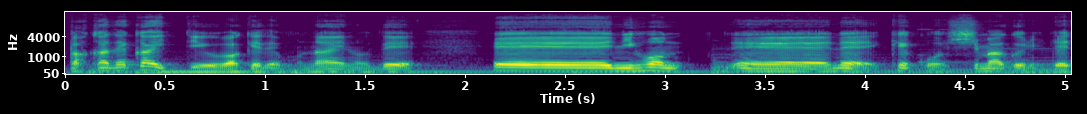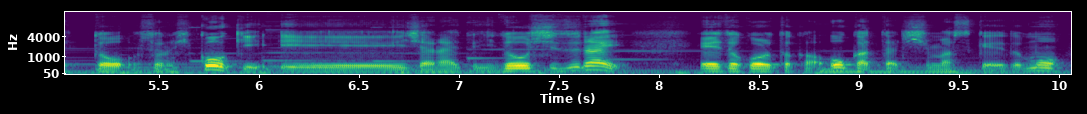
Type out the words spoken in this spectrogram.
バカでかいっていうわけでもないので、えー日本、えーね、結構島国、列島、その飛行機、えーじゃないと移動しづらい、えーところとか多かったりしますけれども、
